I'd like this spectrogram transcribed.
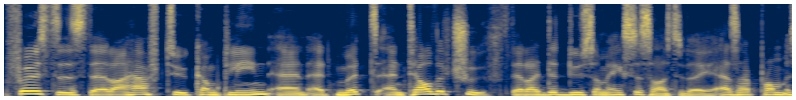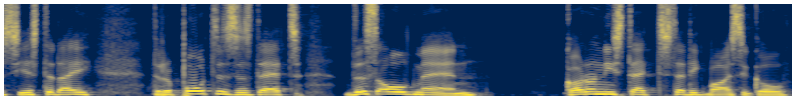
First is that I have to come clean and admit and tell the truth that I did do some exercise today. As I promised yesterday, the report is, is that this old man got on his stat- static bicycle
